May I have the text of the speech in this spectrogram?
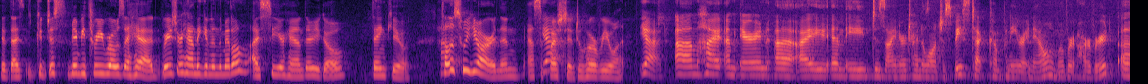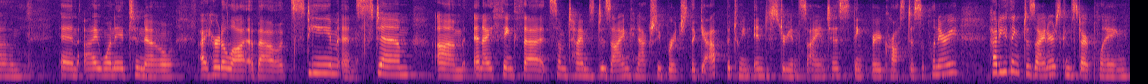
If that's, could just maybe three rows ahead. Raise your hand again in the middle. I see your hand. There you go. Thank you. Tell us who you are and then ask the Yeah. question to whoever you want. Yeah. Um, hi, I'm Erin. Uh, I am a designer trying to launch a space tech company right now. I'm over at Harvard. Um, and I wanted to know I heard a lot about STEAM and STEM, um, and I think that sometimes design can actually bridge the gap between industry and scientists, think very cross disciplinary. How do you think designers can start playing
